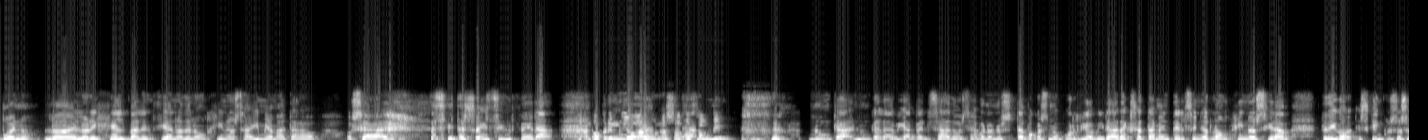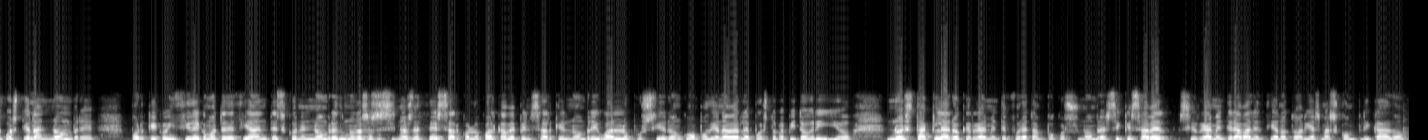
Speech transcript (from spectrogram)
Bueno, lo del origen valenciano de Longinos ahí me ha matado. O sea, si te soy sincera. Ya aprendió algo nosotros también. Nunca, nunca lo había pensado. O sea, bueno, tampoco se me ocurrió mirar exactamente el señor Longinos si era. Te digo, es que incluso se cuestiona el nombre, porque coincide, como te decía antes, con el nombre de uno de los asesinos de César, con lo cual cabe pensar que el nombre igual lo pusieron como podían haberle puesto Pepito Grillo. No está claro que realmente fuera tampoco su nombre, así que saber si realmente era valenciano todavía es más complicado.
